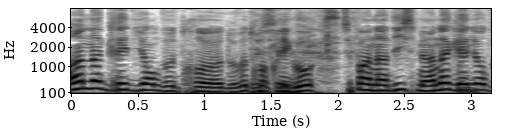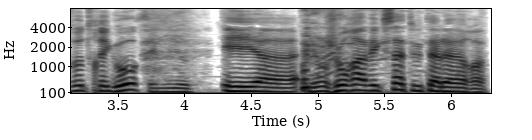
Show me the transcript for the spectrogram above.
Un ingrédient de votre, de votre Oui, frigo. C'est pas un indice, mais un ingrédient de votre frigo. C'est mieux. Et, euh, et on jouera avec ça tout à l'heure.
